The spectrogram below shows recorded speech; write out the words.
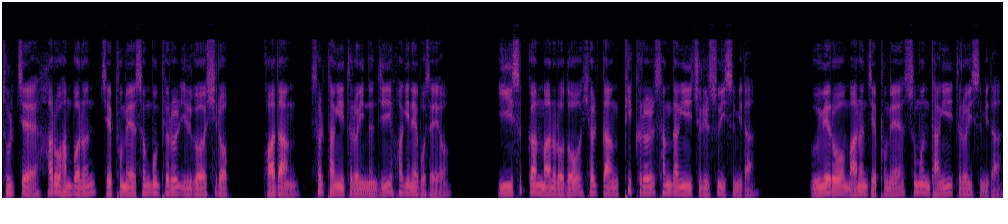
둘째, 하루 한 번은 제품의 성분표를 읽어 시럽, 과당, 설탕이 들어있는지 확인해 보세요. 이 습관만으로도 혈당 피크를 상당히 줄일 수 있습니다. 의외로 많은 제품에 숨은 당이 들어 있습니다.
